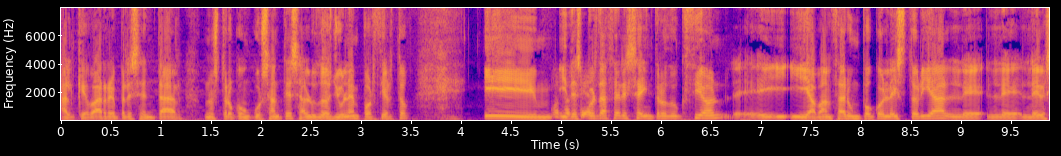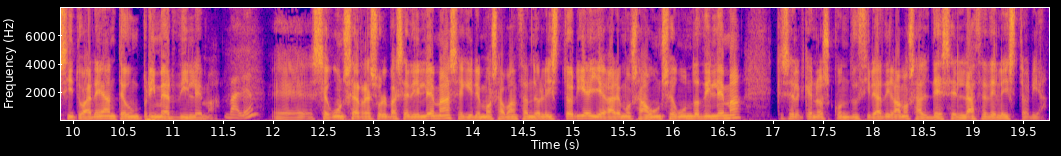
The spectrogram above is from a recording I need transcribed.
al que va a representar nuestro concursante. Saludos, Julen, por cierto. Y, después de hacer esa introducción eh, y, avanzar un poco en la historia, le, situaré ante un primer dilema. Vale. Eh, según se resuelva ese dilema, seguiremos avanzando en la historia y llegaremos a un segundo dilema, que es el que nos conducirá, digamos, al desenlace de la historia.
